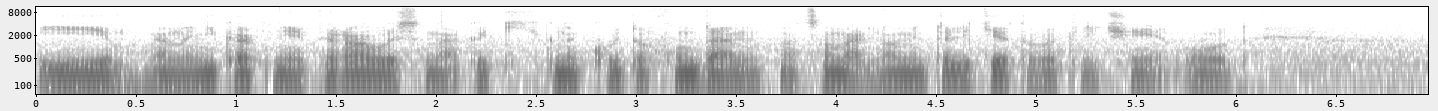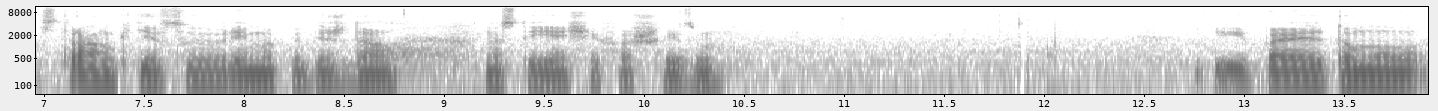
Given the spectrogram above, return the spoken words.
и она никак не опиралась на, какие, на какой-то фундамент национального менталитета, в отличие от стран, где в свое время побеждал настоящий фашизм. И поэтому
